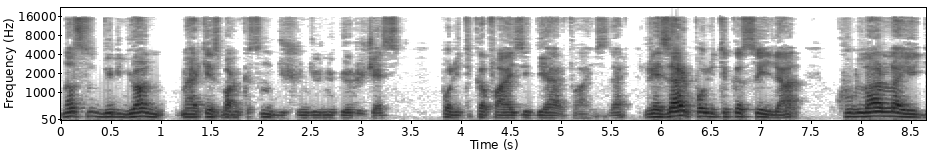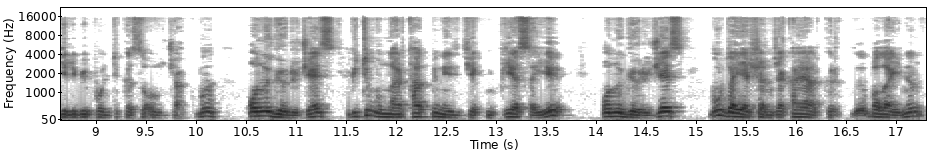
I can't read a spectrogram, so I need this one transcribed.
nasıl bir yön Merkez Bankası'nın düşündüğünü göreceğiz. Politika faizi, diğer faizler. Rezerv politikasıyla kurlarla ilgili bir politikası olacak mı? Onu göreceğiz. Bütün bunlar tatmin edecek mi piyasayı? Onu göreceğiz burada yaşanacak hayal kırıklığı balayının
